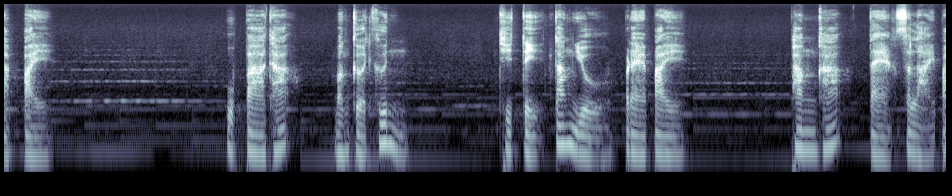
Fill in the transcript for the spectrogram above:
ดับไป อุปาทะบังเกิดขึ้น ทิติตั้งอยู่แปรไป พังคะแตกสลายไป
